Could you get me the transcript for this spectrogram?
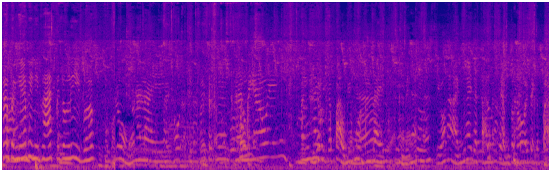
ถ้าตรงเนี้ยพินิพัฒน์ไม่ต้องรีบเวิร์กหลงอะไรเขาไม่เอาเองมันให้กระเป๋าเดียวหมดใบเดี๋ยวหายมึงให้จะตังค์เสียมตำร้อยใส่กระเป๋า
